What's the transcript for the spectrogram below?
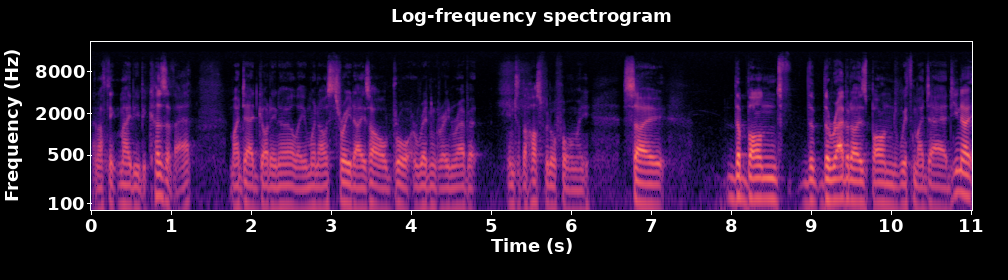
And I think maybe because of that, my dad got in early, and when I was three days old, brought a red and green rabbit into the hospital for me. So the bond, the the Rabbitohs bond with my dad. You know,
